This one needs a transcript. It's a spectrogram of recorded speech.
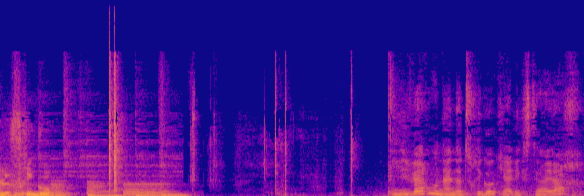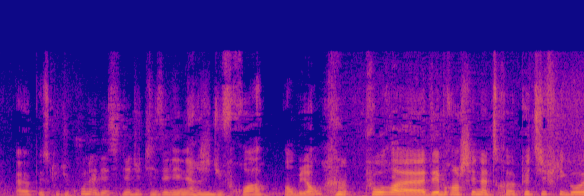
le frigo, L'hiver, on a notre frigo qui est à l'extérieur, euh, parce que du coup, on a décidé d'utiliser l'énergie du froid ambiant pour euh, débrancher notre petit frigo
